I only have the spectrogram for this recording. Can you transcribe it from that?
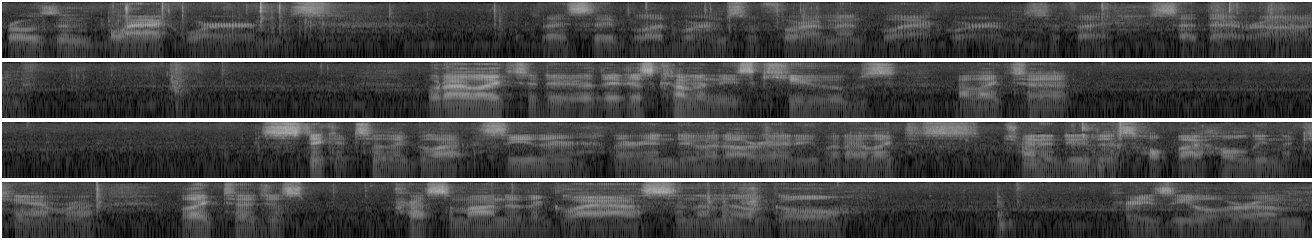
frozen black worms. Did I say bloodworms before I meant black worms, if I said that wrong? What I like to do, they just come in these cubes. I like to stick it to the glass. See, they're, they're into it already, but I like to, trying to do this by holding the camera. I like to just press them onto the glass and then they'll go crazy over them.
